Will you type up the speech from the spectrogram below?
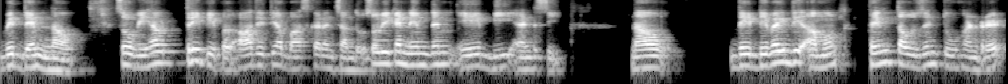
with them now. So we have three people, Aditya, Bhaskar and Chandu. So we can name them A, B and C. Now they divide the amount 10,200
